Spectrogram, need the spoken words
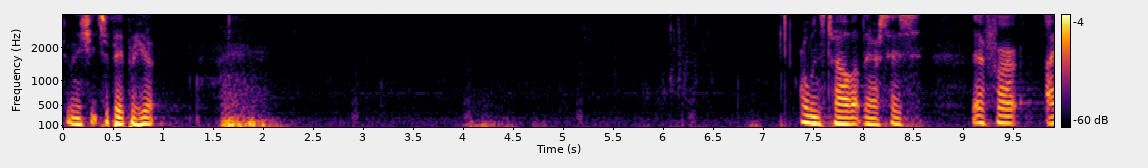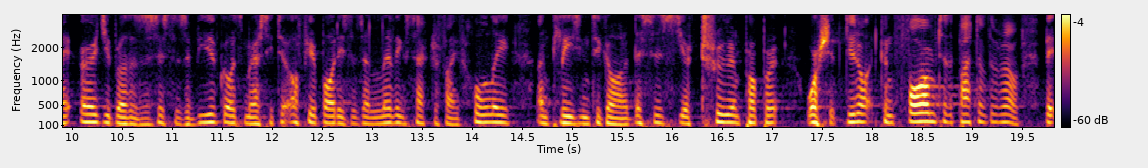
Too many sheets of paper here. Romans 12 up there says, Therefore, I urge you, brothers and sisters, in view of God's mercy, to offer your bodies as a living sacrifice, holy and pleasing to God. This is your true and proper worship. Do not conform to the pattern of the world, but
